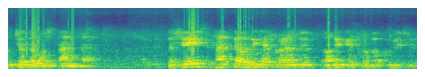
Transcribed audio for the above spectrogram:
উচ্চতম স্থানটা। তো সেই স্থানটা অধিকার করার জন্য অনেকের সৌভাগ্য হয়েছিল।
